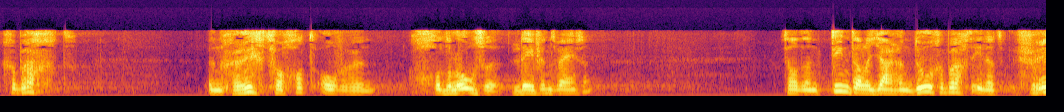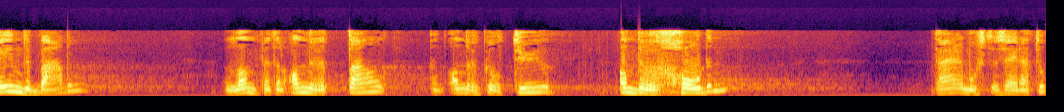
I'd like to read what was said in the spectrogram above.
gebracht. Een gericht van God over hun goddeloze levenswijze. Ze hadden tientallen jaren doorgebracht in het vreemde Babel. Een land met een andere taal, een andere cultuur, andere goden. Daar moesten zij naartoe.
